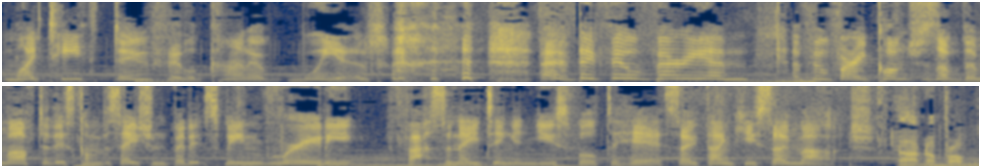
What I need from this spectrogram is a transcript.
my teeth do feel kind of weird. Uh, they feel very um I feel very conscious of them after this conversation, but it's been really fascinating and useful to hear. So thank you so much. Oh, no problem.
